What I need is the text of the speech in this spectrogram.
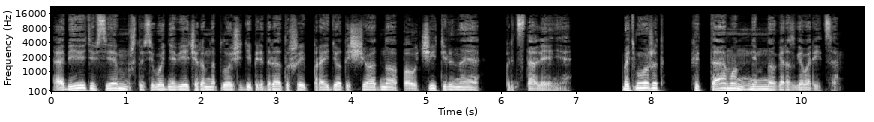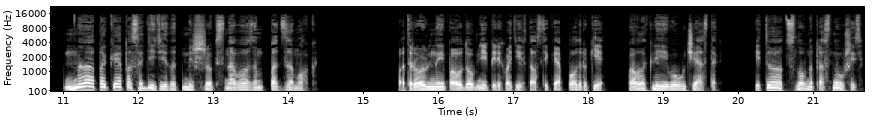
«Объявите всем, что сегодня вечером на площади перед ратушей пройдет еще одно поучительное представление. Быть может, хоть там он немного разговорится. Но пока посадите этот мешок с навозом под замок. Патрульные, поудобнее перехватив толстяка под руки, поволокли его в участок, и тот, словно проснувшись,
